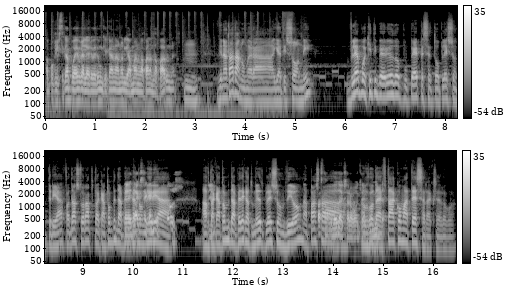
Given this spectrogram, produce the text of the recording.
αποκλειστικά που έβγαλε ρε παιδί μου και κάναν όλοι αμάν να πάνε να τα πάρουν. Mm δυνατά τα νούμερα για τη Sony. Βλέπω εκεί την περίοδο που έπεσε το PlayStation 3. Φαντάσου τώρα από τα 155 ε, εκατομμύρια. Από τα 155 ναι. εκατομμύρια του PlayStation 2 να πας στα 87,4 ξέρω εγώ.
